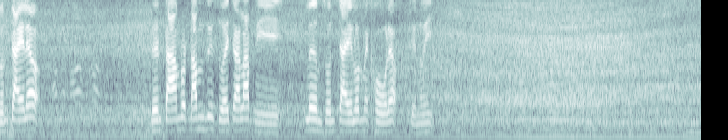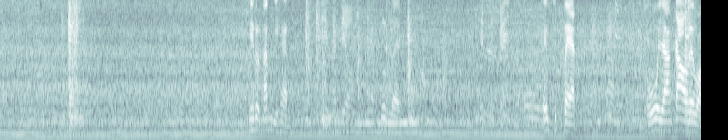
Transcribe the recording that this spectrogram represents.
สนใจแล้ว เดินตามรถดำสวยๆจารัดนี่ เริ่มสนใจรถแมคโครแล้วเสียนุ้ยมีรถดำกี่คันมีคันเดียวรุ่นเลยเอสเปซ F18 โอ้ยางเก้าเลยบ่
